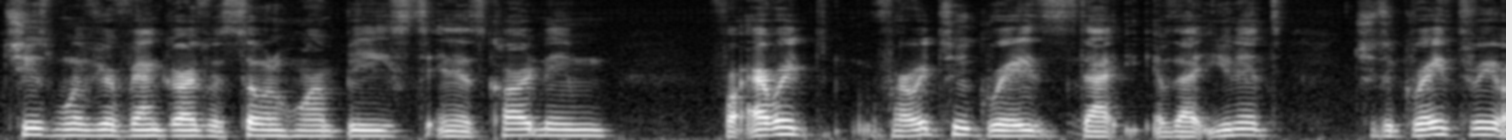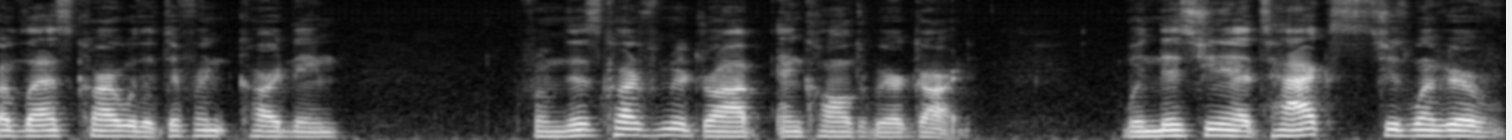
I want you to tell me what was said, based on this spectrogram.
choose one of your vanguards with Sylvan Horned Beast in its card name. For every for every two grades that of that unit, choose a grade 3 or less card with a different card name from this card from your drop and call it rear guard. When this unit attacks, choose one of your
